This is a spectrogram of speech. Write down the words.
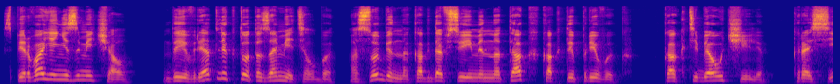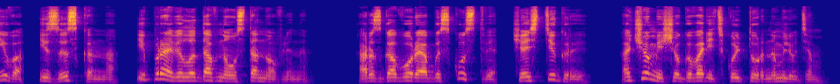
Сперва я не замечал. Да и вряд ли кто-то заметил бы. Особенно, когда все именно так, как ты привык. Как тебя учили. Красиво, изысканно. И правила давно установлены. А разговоры об искусстве – часть игры. О чем еще говорить культурным людям?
